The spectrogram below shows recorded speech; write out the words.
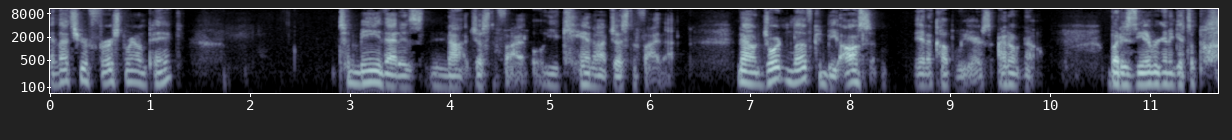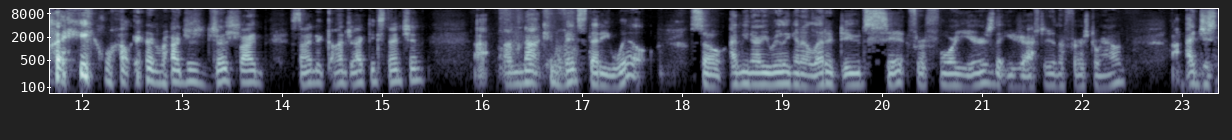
and that's your first round pick? To me, that is not justifiable. You cannot justify that. Now, Jordan Love could be awesome in a couple years. I don't know. But is he ever going to get to play while Aaron Rodgers just signed, signed a contract extension? I, I'm not convinced that he will. So, I mean, are you really going to let a dude sit for four years that you drafted in the first round? I just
